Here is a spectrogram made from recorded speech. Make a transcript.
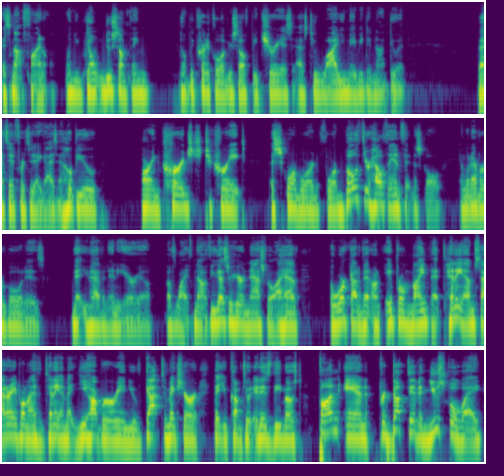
it's not final. When you don't do something, don't be critical of yourself, be curious as to why you maybe did not do it. That's it for today, guys. I hope you are encouraged to create a scoreboard for both your health and fitness goal and whatever goal it is that you have in any area of life. Now, if you guys are here in Nashville, I have a workout event on April 9th at 10 a.m., Saturday, April 9th at 10 a.m. at Yeehaw Brewery, and you've got to make sure that you come to it. It is the most fun and productive and useful way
